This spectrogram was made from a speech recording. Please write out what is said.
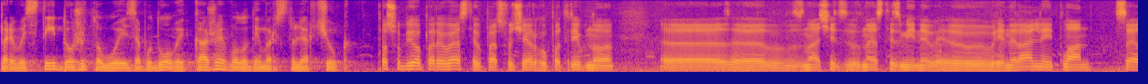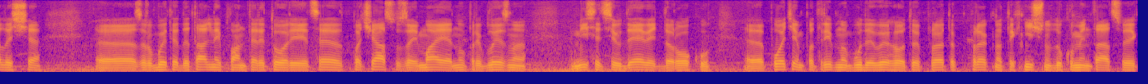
перевести до житлової забудови, каже Володимир Столярчук. Щоб його перевести, в першу чергу потрібно е, е, значить, внести зміни в генеральний план селища, е, зробити детальний план території. Це по часу займає ну, приблизно місяців 9 до року. Е, Потім потрібно буде виготовити проект- проектно-технічну документацію.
